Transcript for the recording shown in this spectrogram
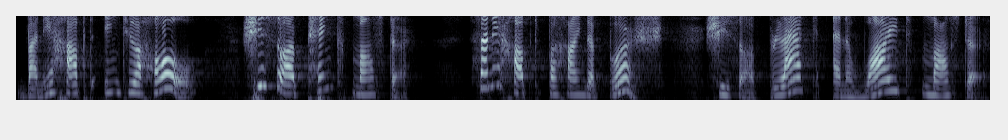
Bunny hopped into a hole. She saw a pink monster. Sunny hopped behind a bush. She saw a black and a white monster.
